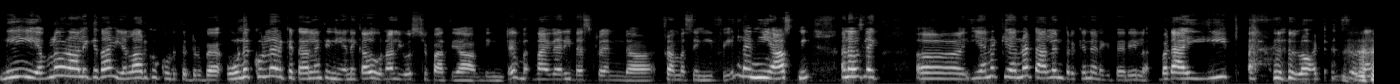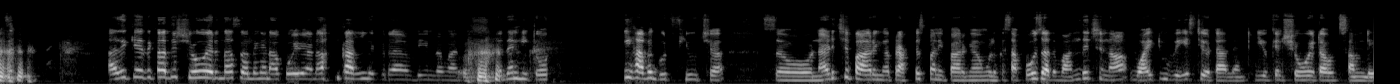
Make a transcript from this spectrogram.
நீ எவ்வளவு நாளைக்கு தான் எல்லாருக்கும் கொடுத்துட்டு இருப்ப? உனக்குள்ள இருக்க டேலண்ட் நீ என்னைக்காவது ஒரு நாள் யோசிச்சு பாத்தியா? அப்படின்ட்டு my very best friend from a cine field and நீ ask me and I was like எனக்கு என்ன டேலண்ட் இருக்குன்னு எனக்கு தெரியல பட் ஐ ஈட் லாட் அதுக்கு எதுக்காவது ஷோ இருந்தா சொல்லுங்க நான் போய் வேணா கலந்துக்கிறேன் அப்படின்ற மாதிரி. Then he told we have a good future so நடிச்சு பாருங்க ப்ராக்டிஸ் பண்ணி பாருங்க. உங்களுக்கு சப்போஸ் அது வந்துச்சுன்னா why to waste your talent you can show it out some day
